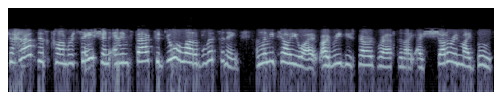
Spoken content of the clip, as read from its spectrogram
to have this conversation and, in fact, to do a lot of listening. And let me tell you, I, I read these paragraphs and I, I shudder in my boots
